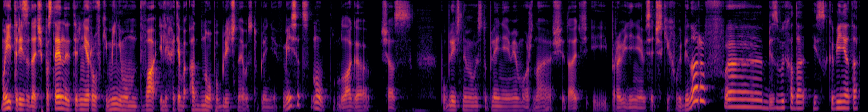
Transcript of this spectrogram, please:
Мои три задачи. Постоянные тренировки, минимум два или хотя бы одно публичное выступление в месяц. Ну, благо сейчас Публичными выступлениями можно считать и проведение всяческих вебинаров э, без выхода из кабинета.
